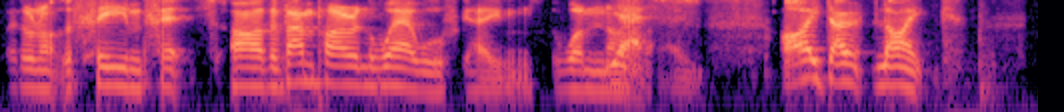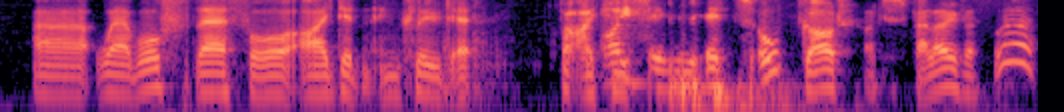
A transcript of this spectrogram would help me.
whether or not the theme fits, are the vampire and the werewolf games. The one night. Yes. games. I don't like uh, werewolf, therefore I didn't include it. But I can I- see it's. Oh God! I just fell over. Well,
